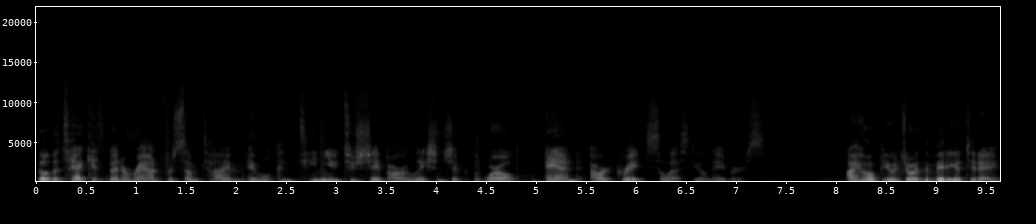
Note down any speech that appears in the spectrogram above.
Though the tech has been around for some time, it will continue to shape our relationship with the world and our great celestial neighbors. I hope you enjoyed the video today.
